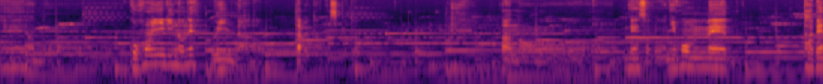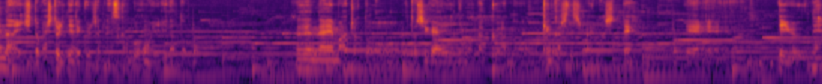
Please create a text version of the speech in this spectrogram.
ね。あの5本入りのねウインナーを食べたんですけどあのー、ねその2本目食べない人が1人出てくるじゃないですか5本入りだと。それでねまあちょっと年がいにもなくあの喧嘩してしまいまして、えー、っていうね。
